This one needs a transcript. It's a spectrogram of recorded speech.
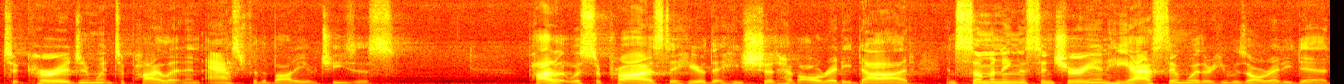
took courage and went to Pilate and asked for the body of Jesus. Pilate was surprised to hear that he should have already died, and summoning the centurion, he asked him whether he was already dead.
